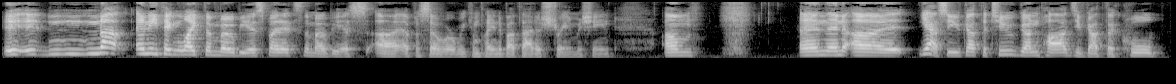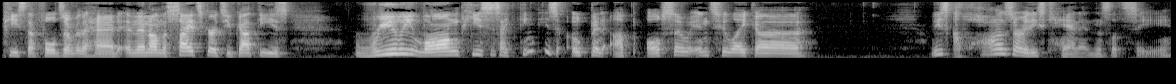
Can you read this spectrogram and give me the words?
It, it not anything like the Mobius, but it's the Mobius uh, episode where we complained about that as Stray Machine. Um, and then uh, yeah, so you've got the two gun pods, you've got the cool piece that folds over the head, and then on the side skirts you've got these really long pieces. I think these open up also into like uh these claws or are these cannons. Let's see.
